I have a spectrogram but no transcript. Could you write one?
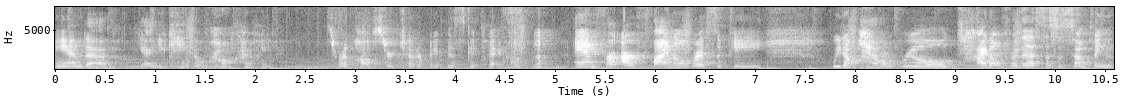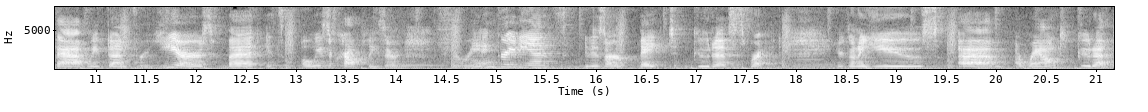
And uh, yeah, you can't go wrong. I mean, it's Red Lobster Cheddar Bay Biscuit Mix. and for our final recipe, we don't have a real title for this. This is something that we've done for years, but it's always a crowd pleaser. Three ingredients. It is our baked Gouda spread. You're gonna use um, a round Gouda.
